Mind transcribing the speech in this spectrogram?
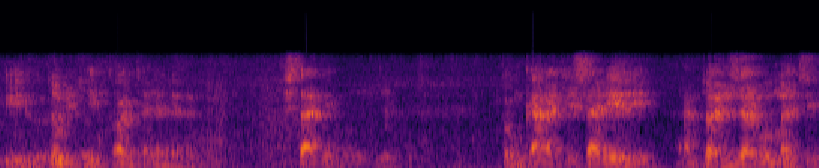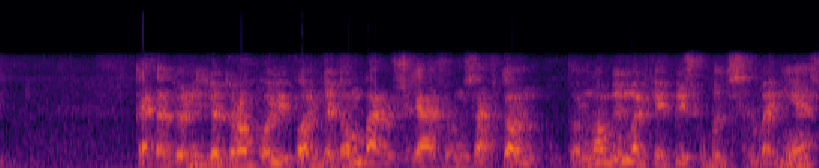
οι Τούρκοι τότε στάδιο, τον Καρακισαρίδη, από το Ερζερούμ, έτσι. Κατά τον ίδιο τρόπο λοιπόν και τον παρουσιάζουν σε αυτόν τον νόμιμο Αρχιεπίσκοπο της Αλβανίας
